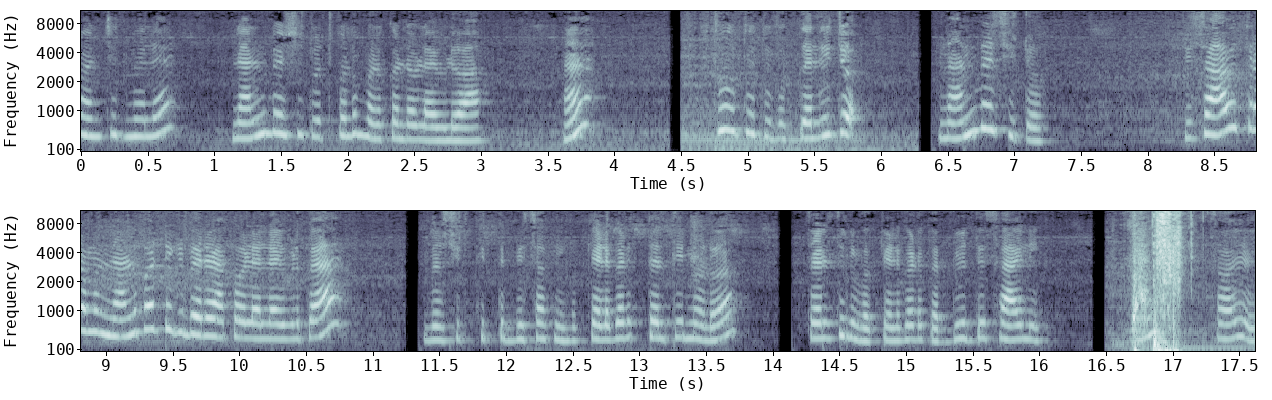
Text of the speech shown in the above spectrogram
ಮಂಚದ ಮೇಲೆ ನನ್ನ ಬೆಡ್ಶೀಟ್ ತಟ್ಕೊಂಡು ಮಲ್ಕೊಂಡವಳ ಇವಳು ಹಾಂ ತೂ ತೂ ತೂ ಗಲೀಜು ನನ್ನ ಬೆಡ್ಶೀಟು ಈ ಸಾವಿತ್ರಮ್ಮ ನನ್ನ ಬಟ್ಟೆಗೆ ಬೇರೆ ಹಾಕೊಳ್ಳಲ್ಲ ಇವಳಿಗ? ಬೆಡ್ಶೀಟ್ ಕಿತ್ತು ಬಿಸಾಕಿ ಇವಾಗ ಕೆಳಗಡೆ ತಲ್ತೀನಿ ನೋಡು. ತಲ್ತೀನಿ ಇವಾಗ ಕೆಳಗಡೆ ಕದ್ದಿದ್ದು ಸಾಯ್ಲಿ. ಹ್ಮ್, ಸಾಯಿ.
